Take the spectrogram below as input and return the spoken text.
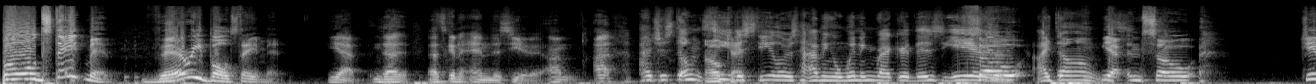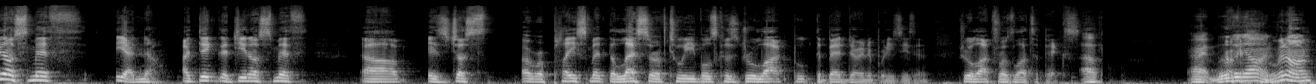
bold statement. Very bold statement. Yeah, that that's gonna end this year. Um, I I just don't see Okay. the Steelers having a winning record this year. So- I don't. Yeah, and so Geno Smith. Yeah, no, I think that Geno Smith uh, is just a replacement, the lesser of two evils, because Drew Lock pooped the bed during the preseason. Drew Lock throws lots of picks. Okay. All right, moving Okay, on. Moving on.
